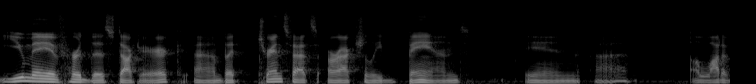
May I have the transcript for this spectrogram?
you may have heard this, Dr. Eric, um, but trans fats are actually banned in uh, a lot of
